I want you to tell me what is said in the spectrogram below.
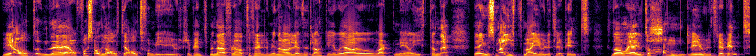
Vi har alltid, da jeg oppvokste, oppvokst, hadde vi alltid altfor mye juletrepynt. Men det er fordi at foreldrene mine har jo levd et langt liv, og jeg har jo vært med og gitt dem det. Men det er ingen som har gitt meg juletrepynt. Så da må jeg ut og handle juletrepynt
